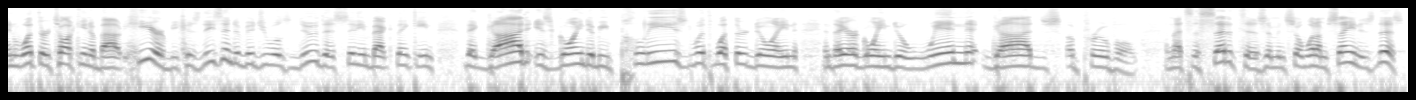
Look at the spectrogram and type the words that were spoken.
and what they're talking about here, because these individuals do this sitting back thinking that God is going to be pleased with what they're doing and they are going to win God's approval. And that's asceticism. And so, what I'm saying is this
